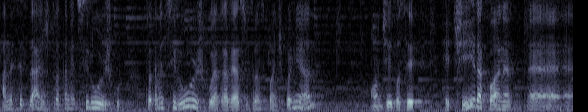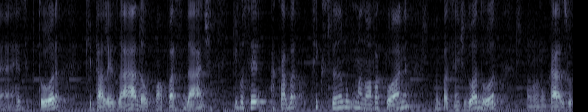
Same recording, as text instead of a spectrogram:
a necessidade de tratamento cirúrgico. O tratamento cirúrgico é através do transplante corneano, onde você retira a córnea é, é, receptora, que está lesada ou com opacidade, e você acaba fixando uma nova córnea no paciente doador. No caso,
